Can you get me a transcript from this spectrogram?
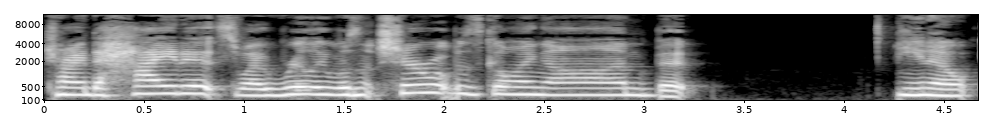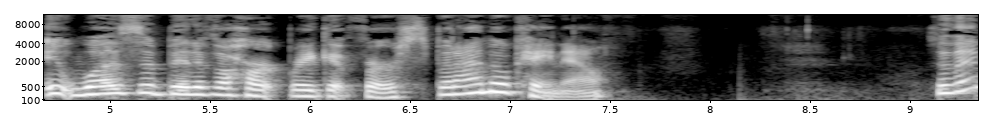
trying to hide it. So I really wasn't sure what was going on. But, you know, it was a bit of a heartbreak at first, but I'm okay now. So then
